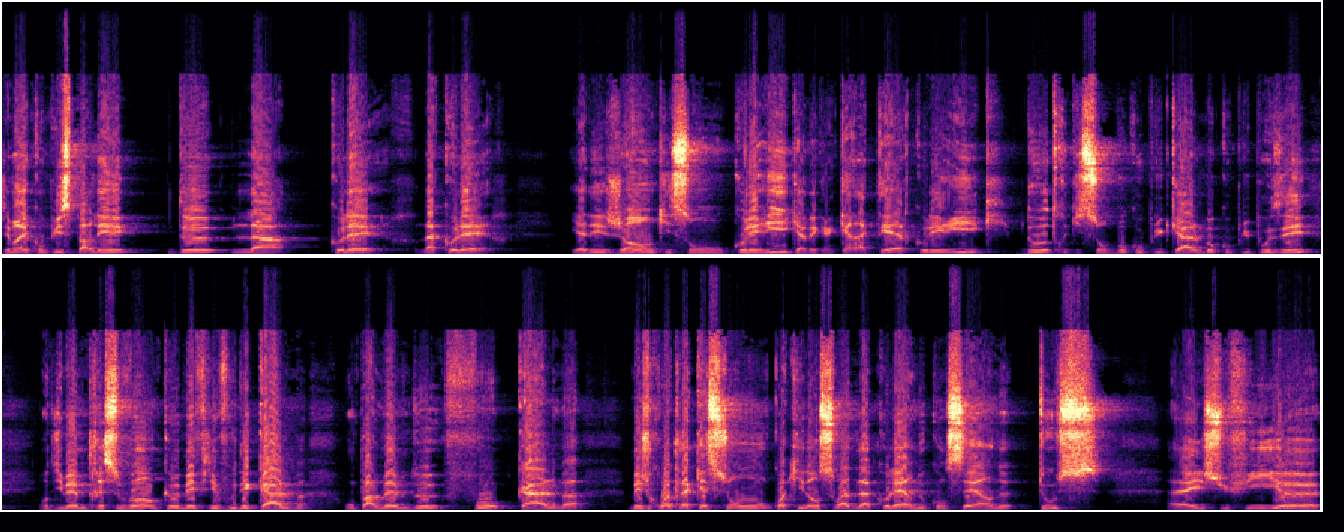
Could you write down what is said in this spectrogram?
J'aimerais qu'on puisse parler de la colère. La colère. Il y a des gens qui sont colériques, avec un caractère colérique, d'autres qui sont beaucoup plus calmes, beaucoup plus posés. On dit même très souvent que méfiez-vous des calmes, on parle même de faux calmes, mais je crois que la question, quoi qu'il en soit, de la colère nous concerne tous. Euh, il suffit euh,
